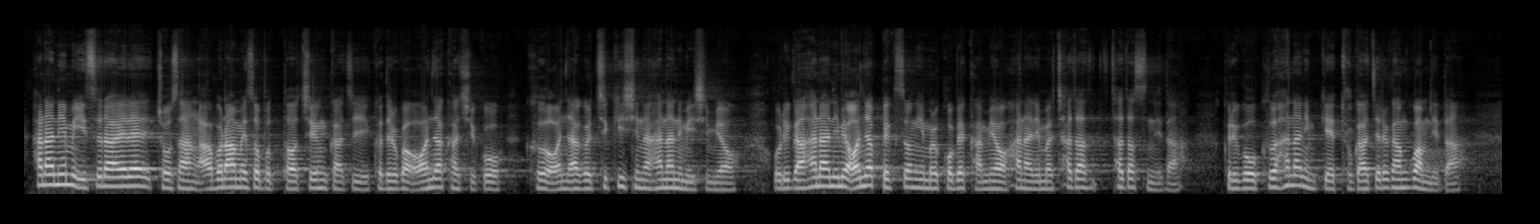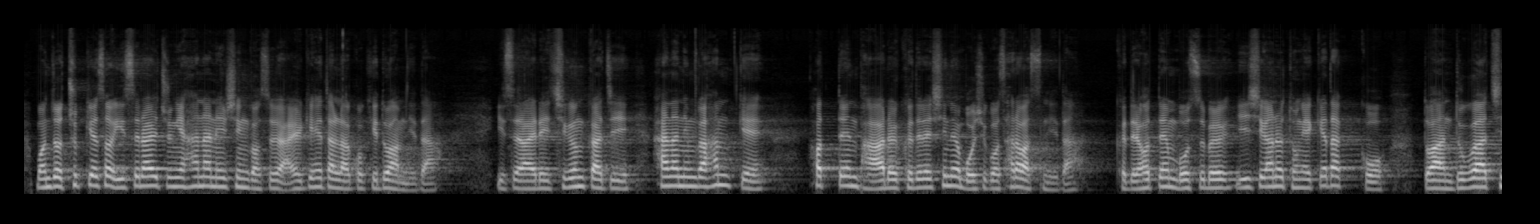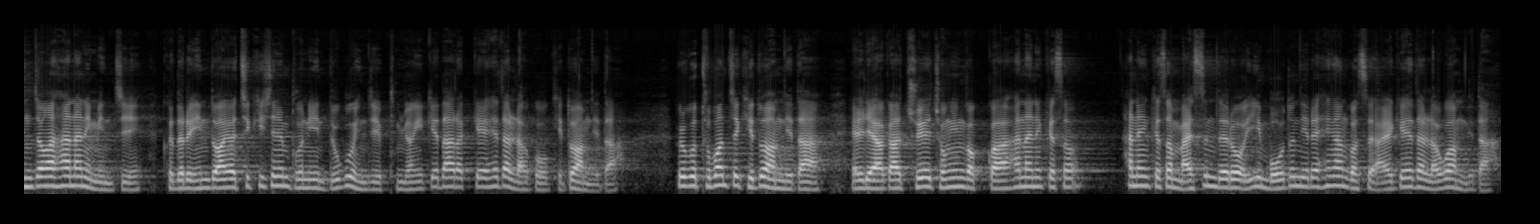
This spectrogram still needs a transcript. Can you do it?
하나님은 이스라엘의 조상 아브라함에서부터 지금까지 그들과 언약하시고 그 언약을 지키시는 하나님이시며 우리가 하나님의 언약 백성임을 고백하며 하나님을 찾아, 찾았습니다. 그리고 그 하나님께 두 가지를 간구합니다. 먼저 주께서 이스라엘 중에 하나님이신 것을 알게 해달라고 기도합니다. 이스라엘이 지금까지 하나님과 함께 헛된 바알을 그들의 신을 모시고 살아왔습니다. 그들의 헛된 모습을 이 시간을 통해 깨닫고 또한 누가 진정한 하나님인지 그들을 인도하여 지키시는 분이 누구인지 분명히 깨닫게 해달라고 기도합니다. 그리고 두 번째 기도합니다. 엘리야가 주의 종인 것과 하나님께서 하나님께서 말씀대로 이 모든 일을 행한 것을 알게 해달라고 합니다.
